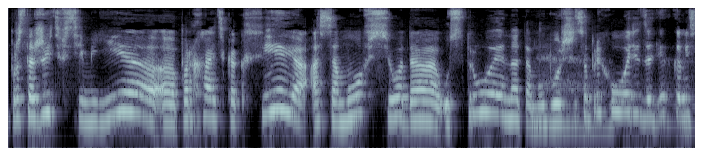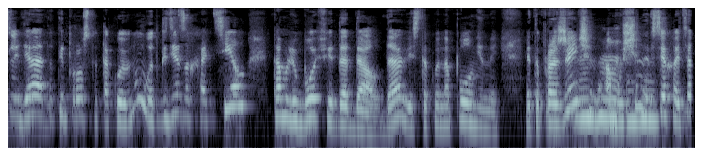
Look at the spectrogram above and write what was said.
просто жить в семье, э, порхать как фея, а само все, да, устроено, там уборщица приходит, за детками следят, а ты просто такой, ну вот где захотел, там любовь и додал, да, весь такой наполненный. Это про женщин, а мужчины все хотят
